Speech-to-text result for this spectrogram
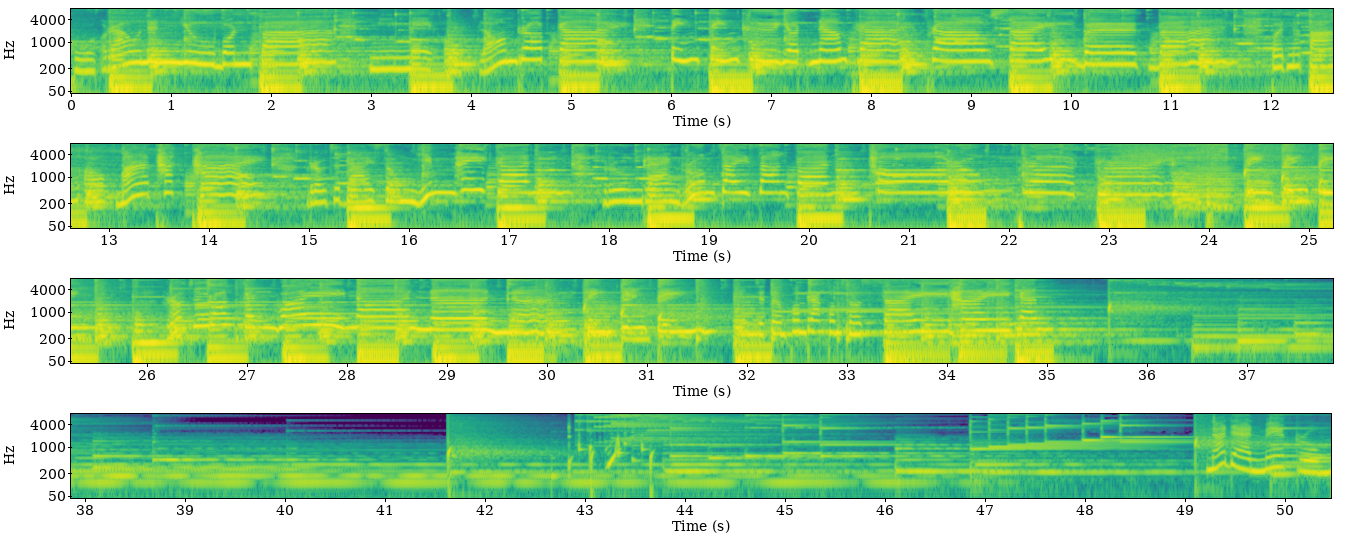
พวกเรานั้นอยู่บนฟ้า มีเมฆอบล้อมรอบกาย ติ๊งติ๊งคือหยดน้ำพราย พราวใสเบิกบาน เปิดหน้าต่างออกมาทักทาย เราจะได้ส่งยิ้มให้กัน รวมแรงรวมใจสร้างฝัน ความสดใสให้กัน ณแดนเมฆรุง้ง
